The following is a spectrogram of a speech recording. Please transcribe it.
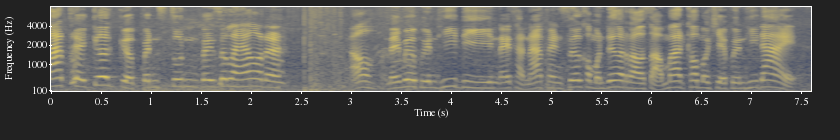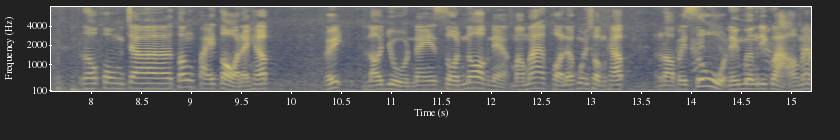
ลาดเทเกอร์เกือบเป็นซุนไปซะแล้วนะ เอาในเมื่อพื้นที่ดีในฐานะแพนเซอร์คอมมานเดอร์เราสามารถเข้ามาเคลียร์พื้นที่ได้ เราคงจะต้องไปต่อนะครับ เฮ้ย เราอยู่ในโซนนอกเนี่ยมามากพอแล้วคุณผู้ชมครับ เราไปสู้ในเมืองดีกว่าเอาไหม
